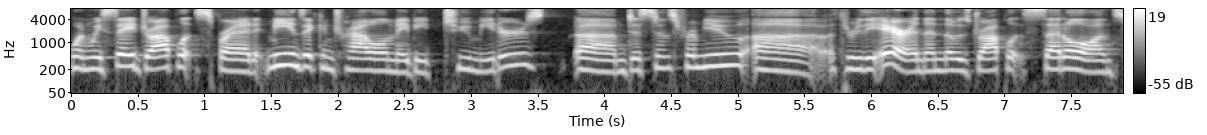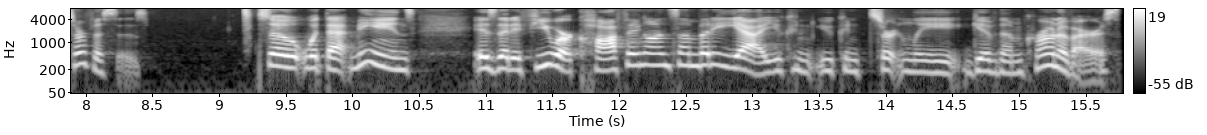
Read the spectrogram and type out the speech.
When we say droplet spread, it means it can travel maybe two meters um, distance from you uh, through the air, and then those droplets settle on surfaces. So what that means is that if you are coughing on somebody, yeah, you can you can certainly give them coronavirus.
